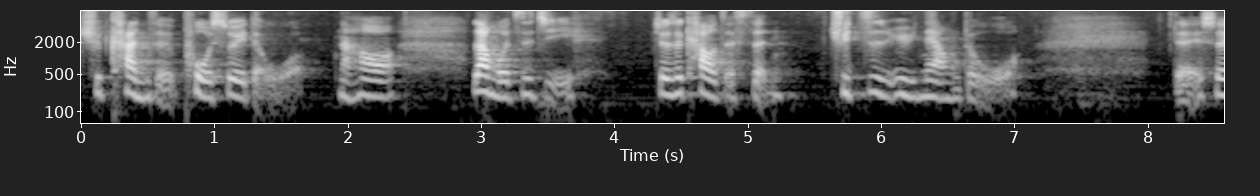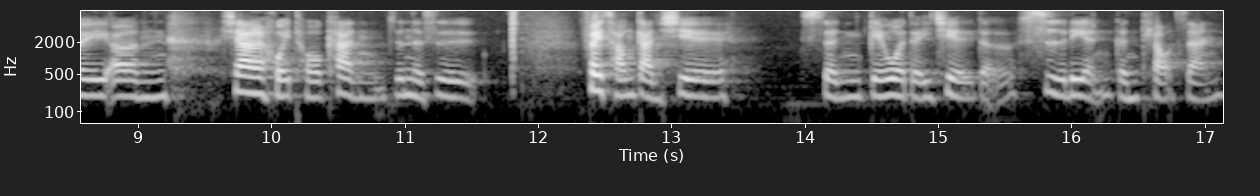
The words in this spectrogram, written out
去看着破碎的我，然后让我自己就是靠着神去治愈那样的我。对，所以嗯，现在回头看，真的是非常感谢神给我的一切的试炼跟挑战。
